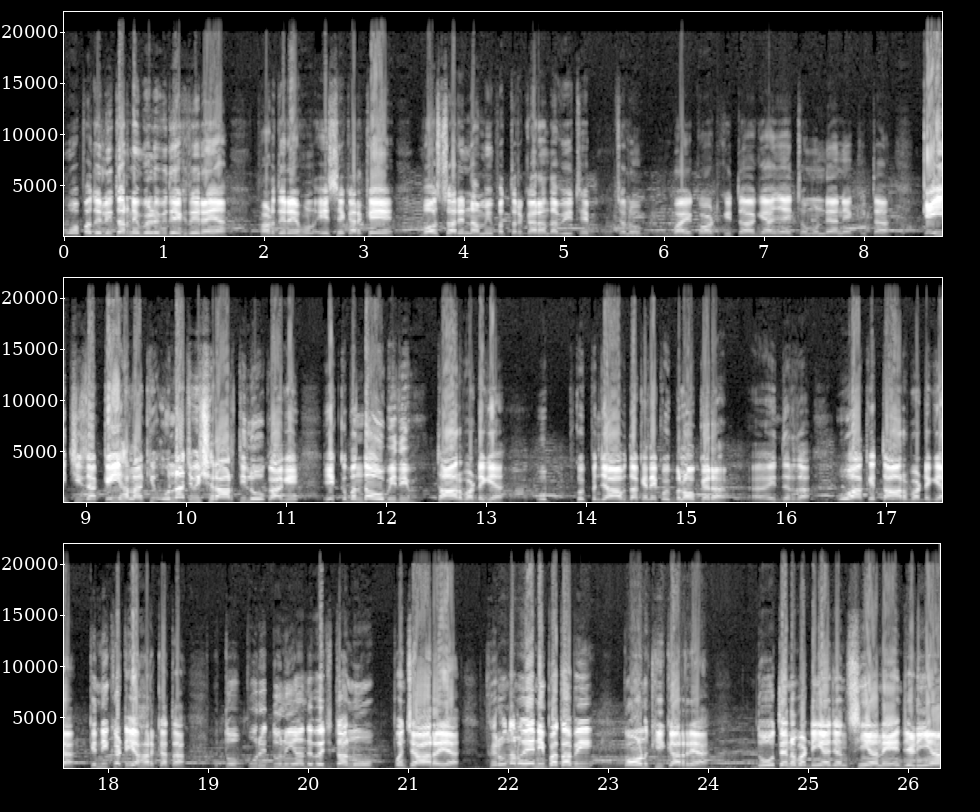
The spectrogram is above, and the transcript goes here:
ਉਹ ਆਪਾਂ ਦਿੱਲੀ ਧਰਨੇ ਵੇਲੇ ਵੀ ਦੇਖਦੇ ਰਹੇ ਆ ਫੜਦੇ ਰਹੇ। ਹੁਣ ਇਸੇ ਕਰਕੇ ਬਹੁਤ ਸਾਰੇ ਨਾਮੀ ਪੱਤਰਕਾਰਾਂ ਦਾ ਵੀ ਇੱਥੇ ਚਲੋ ਬਾਈਕਾਟ ਕੀਤਾ ਗਿਆ ਜਾਂ ਇੱਥੋਂ ਮੁੰਡਿਆਂ ਨੇ ਕੀਤਾ। ਕਈ ਚੀਜ਼ਾਂ ਕਈ ਹਾਲਾਂਕਿ ਉਹਨਾਂ 'ਚ ਵੀ ਸ਼ਰਾਰਤੀ ਲੋਕ ਆ ਗਏ। ਇੱਕ ਬੰਦਾ ਓਬੀ ਦੀ ਤਾਰ ਵੱਢ ਗਿਆ। ਉਹ ਕੋਈ ਪੰਜਾਬ ਦਾ ਕਹਿੰਦੇ ਕੋਈ ਬਲੌਗਰ ਆ ਅ, ਇੱਧਰ ਦਾ। ਉਹ ਆ ਕੇ ਤਾਰ ਵੱਢ ਗਿਆ। ਕਿੰਨੀ ਘਟੀਆ ਹਰਕਤ ਆ। ਤੋਂ ਪੂਰੀ ਦੁਨੀਆ ਦੇ ਵਿੱਚ ਤੁਹਾਨੂੰ ਪਹੁੰਚਾ ਰਹੇ ਆ। ਫਿਰ ਉਹਨਾਂ ਨੂੰ ਇਹ ਨਹੀਂ ਪਤਾ ਵੀ ਕੌਣ ਕੀ ਕਰ ਰਿਹਾ। ਦੋ ਤਿੰਨ ਵੱਡੀਆਂ ਏਜੰਸੀਆਂ ਨੇ ਜਿਹੜੀਆਂ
